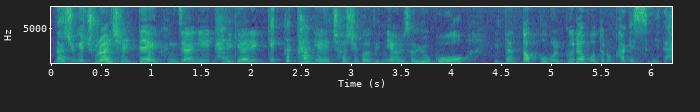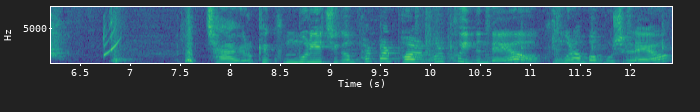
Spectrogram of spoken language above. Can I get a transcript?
나중에 줄하실 때 굉장히 달걀이 깨끗하게 쳐지거든요. 그래서 요거 일단 떡국을 끓여보도록 하겠습니다. 자, 이렇게 국물이 지금 펄펄펄 끓고 있는데요. 국물 한번 보실래요?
